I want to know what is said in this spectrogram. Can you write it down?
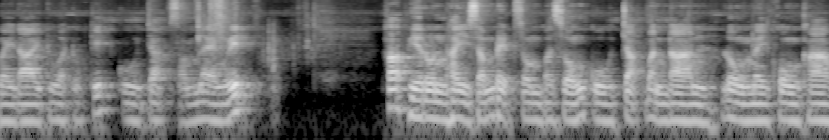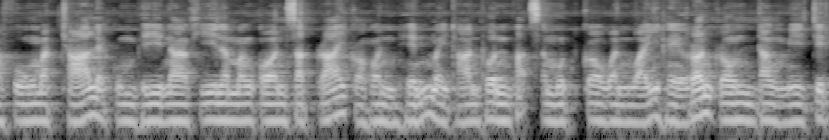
ไม่ได้ทั่วทุกทิศกูจะสำแรงฤทธิ์ พระพิรุณให้สำเร็จสมประสงค์กูจับบันดาล ลงในคงคาฝูงมัดฉาและกุมพีนาคีและมังกรสัตว์ร้ายก็หนเห็นไม่ทานทนพระสมุทรก็วันไหวให้ร้อนรนดังมีจิต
